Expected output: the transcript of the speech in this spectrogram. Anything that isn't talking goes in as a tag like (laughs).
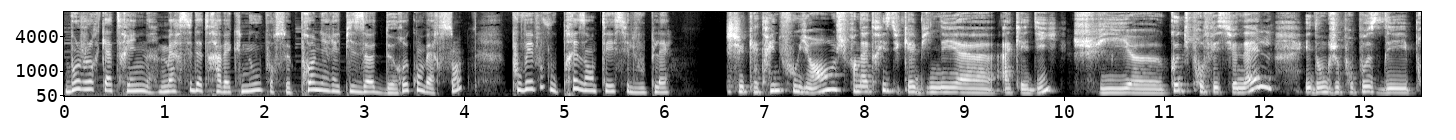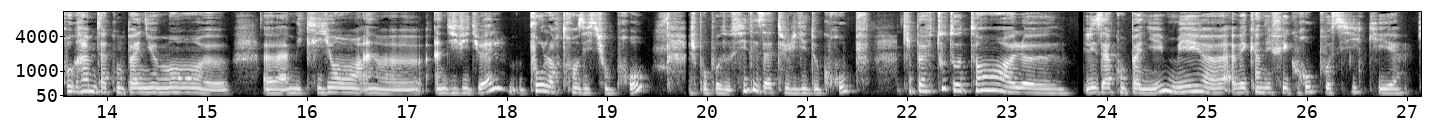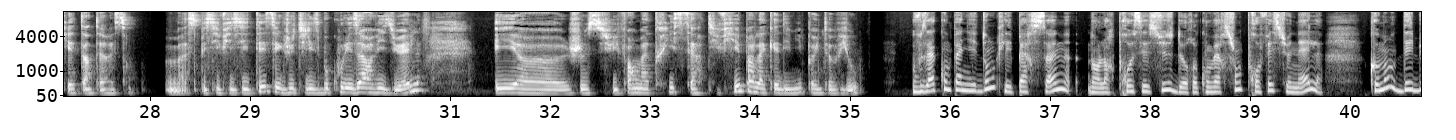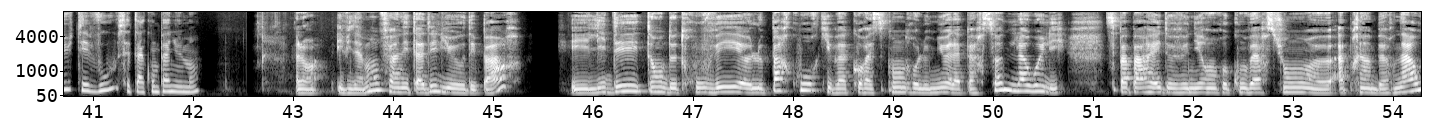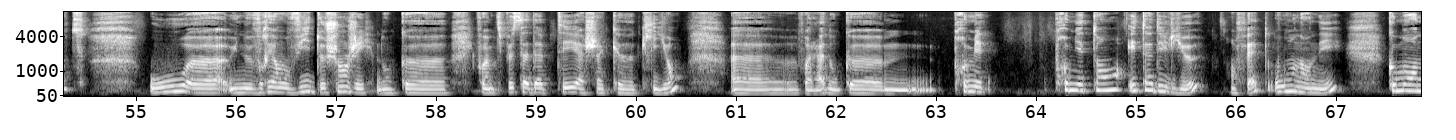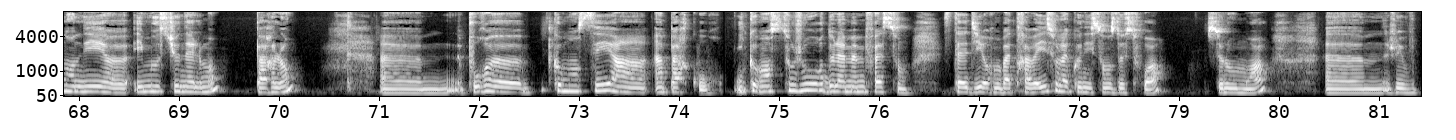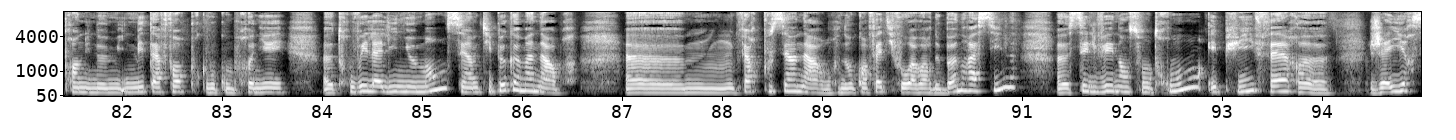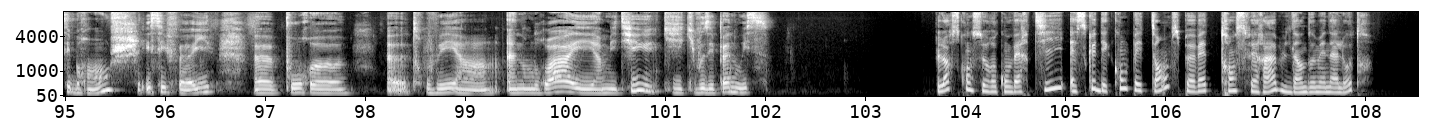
Bonjour Catherine, merci d'être avec nous pour ce premier épisode de Reconversion. Pouvez-vous vous présenter s'il vous plaît? Je suis Catherine Fouillant, je suis fondatrice du cabinet euh, Acadie. Je suis euh, coach professionnel et donc je propose des programmes d'accompagnement euh, à mes clients individuels pour leur transition pro. Je propose aussi des ateliers de groupe qui peuvent tout autant les accompagner, mais avec un effet groupe aussi qui est intéressant. Ma spécificité, c'est que j'utilise beaucoup les arts visuels et je suis formatrice certifiée par l'Académie Point of View. Vous accompagnez donc les personnes dans leur processus de reconversion professionnelle. Comment débutez-vous cet accompagnement? Alors évidemment, on fait un état des lieux au départ. Et l'idée étant de trouver euh, le parcours qui va correspondre le mieux à la personne là où elle est. C'est pas pareil de venir en reconversion euh, après un burn-out ou euh, une vraie envie de changer. Donc il faut un petit peu s'adapter à chaque client. voilà, donc premier premier temps, état des lieux, en fait, où on en est, comment on en est euh, émotionnellement parlant, euh, pour euh, commencer un, un, parcours. Il commence toujours de la même façon, c'est-à-dire on va travailler sur la connaissance de soi, selon moi. Euh, je vais vous prendre une, métaphore pour que vous compreniez. Euh, trouver l'alignement, c'est un petit peu comme un arbre. Euh, faire pousser un arbre. Donc en fait, il faut avoir de bonnes racines, s'élever dans son tronc et puis faire jaillir ses branches et ses feuilles pour trouver un, endroit et un métier qui, qui vous épanouisse. Lorsqu'on se reconvertit, est-ce que des compétences peuvent être transférables d'un domaine à l'autre?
